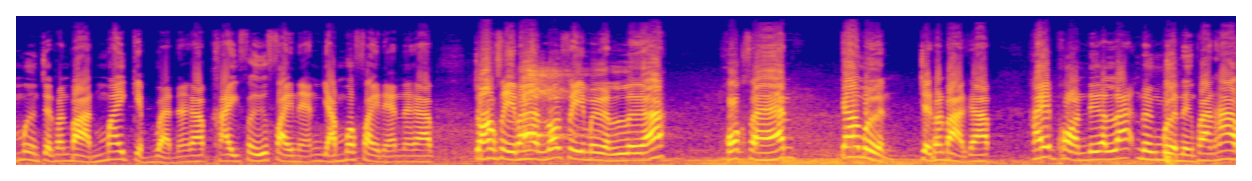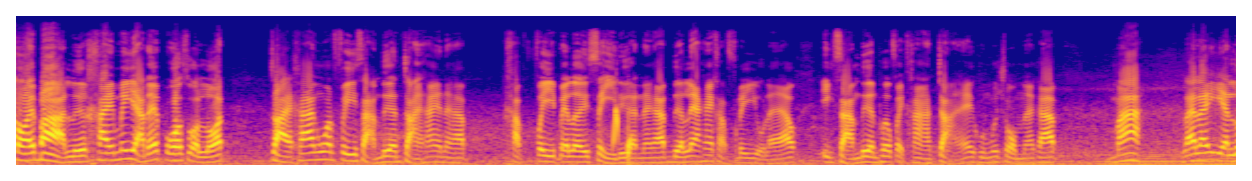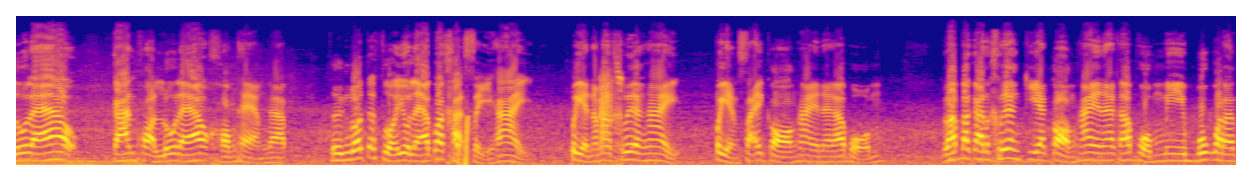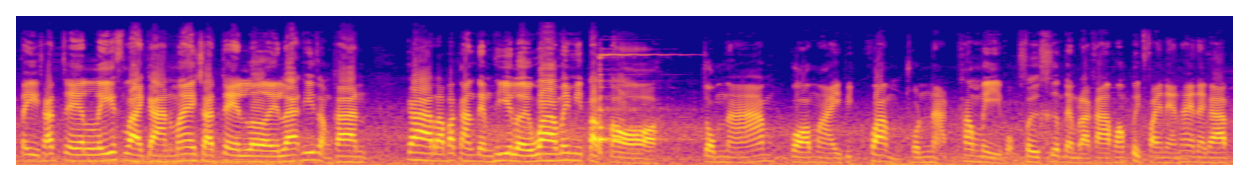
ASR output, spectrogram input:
0 0 0 บาท ไม่เก็บแวดนะครับ ใครซื้อไฟแนนซ์ย้ำว่าไฟแนนซ์นะครับ จอง 4,000 ลด 40,000 เหลือ 697,000 บาทครับ ให้ผ่อนเดือนละ 11,500 บาท หรือใครไม่อยากได้โปรส่วนลด จ่ายค่างวดฟรี 3 เดือนจ่ายให้นะครับ ขับฟรีไปเลย 4 เดือนนะครับ เดือนแรกให้ขับฟรีอยู่แล้ว อีก 3 เดือน Perfect Car จ่ายให้คุณผู้ชมนะครับ มารายละเอียดรู้แล้ว การผ่อนรู้แล้วของแถมครับ ถึงรถจะสวยอยู่แล้วก็ขัดสีให้ เปลี่ยนน้ำมันเครื่องให้ เปลี่ยนไส้กรองให้นะครับผม รับประกันเครื่องเกียร์กล่องให้นะครับ ผมมีบุ๊กวารันตีชัดเจนลิสต์รายการไม่ชัดเจนเลย และที่สำคัญกล้ารับประกันเต็มที่เลยว่าไม่มีตัดต่อ จมน้ำกอไม้พลิกคว่ำชนหนัก ถ้ามีผมซื้อเครื่องเต็มราคาพร้อมปิดไฟแนนซ์ให้นะครับ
